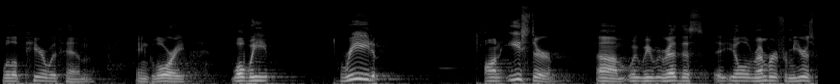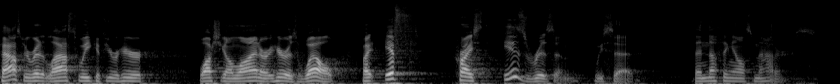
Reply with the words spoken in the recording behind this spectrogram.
will appear with him in glory. What we read on Easter, um, we, we read this, you'll remember it from years past. We read it last week if you were here watching online or here as well, right? If Christ is risen, we said, then nothing else matters.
